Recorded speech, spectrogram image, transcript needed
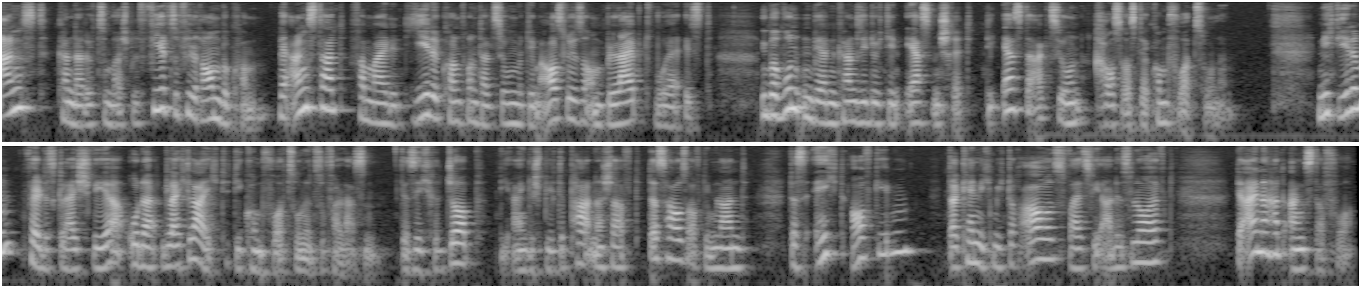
Angst kann dadurch zum Beispiel viel zu viel Raum bekommen. Wer Angst hat, vermeidet jede Konfrontation mit dem Auslöser und bleibt, wo er ist. Überwunden werden kann sie durch den ersten Schritt, die erste Aktion raus aus der Komfortzone. Nicht jedem fällt es gleich schwer oder gleich leicht, die Komfortzone zu verlassen. Der sichere Job, die eingespielte Partnerschaft, das Haus auf dem Land, das echt aufgeben da kenne ich mich doch aus, weiß, wie alles läuft. Der eine hat Angst davor,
